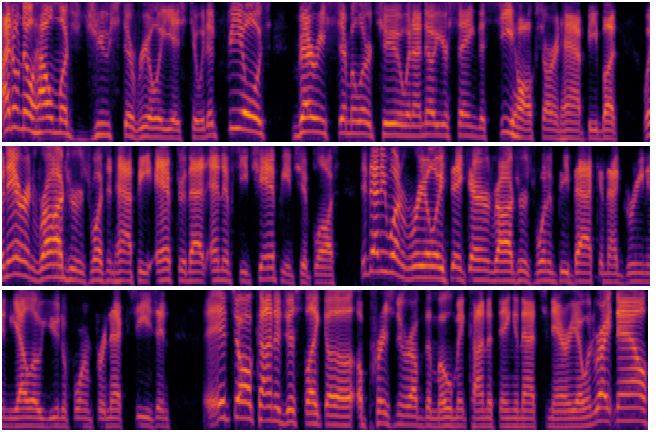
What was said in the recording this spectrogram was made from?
I don't know how much juice there really is to it. It feels very similar to, and I know you're saying the Seahawks aren't happy, but when Aaron Rodgers wasn't happy after that NFC championship loss, did anyone really think Aaron Rodgers wouldn't be back in that green and yellow uniform for next season? It's all kind of just like a, a prisoner of the moment kind of thing in that scenario. And right now,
